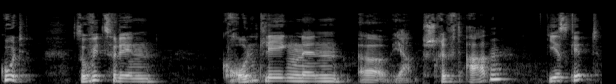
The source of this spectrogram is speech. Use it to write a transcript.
Gut, soviel zu den grundlegenden äh, ja, Schriftarten die es gibt.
